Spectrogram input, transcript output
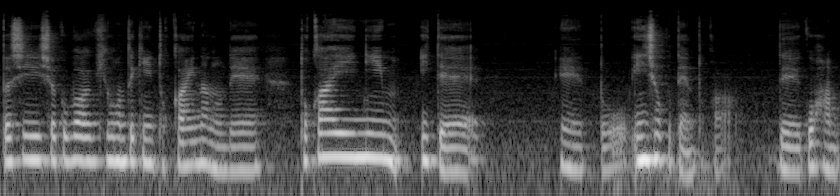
私職場は基本的に都会なので都会にいて、えーと、飲食店とかでご飯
